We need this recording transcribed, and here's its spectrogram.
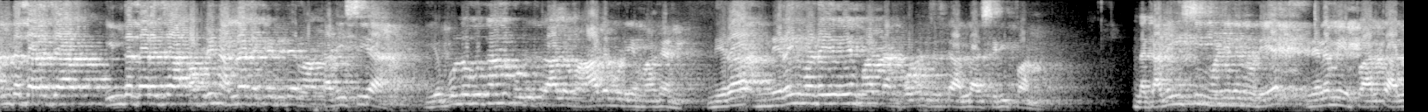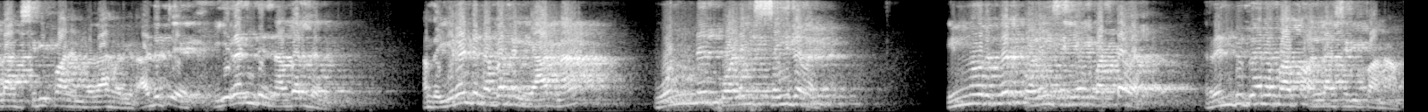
அந்த தரஜா இந்த தரஜா அப்படின்னு அல்லாட்ட கேட்டுட்டே கடைசியா எவ்வளவுதான் கொடுத்தாலும் ஆதமுடைய மகன் நிரா நிறைவடையவே மாட்டான் போலன்னு சொல்லிட்டு அல்லாஹ் சிரிப்பான். இந்த கடைசி மனிதனுடைய நிலைமையை பார்த்து அல்லாஹ் சிரிப்பான் என்பதாக வருகிறது அடுத்து இரண்டு நபர்கள். அந்த இரண்டு நபர்கள் யாருன்னா ஒன்று கொலை செய்தவன். இன்னொருத்தர் கொலை செய்யப்பட்டவர். ரெண்டு பேரை பார்த்தும் அல்லாஹ் சிரிப்பானாம்.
